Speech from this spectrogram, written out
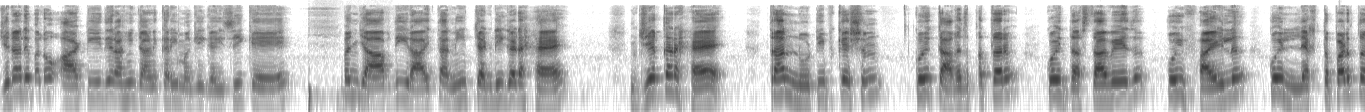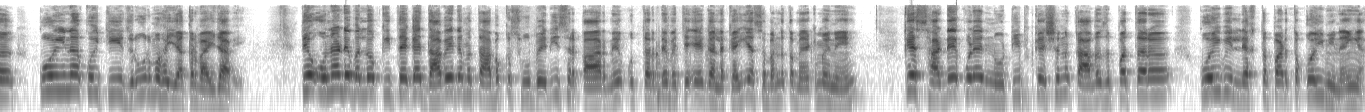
ਜਿਨ੍ਹਾਂ ਦੇ ਵੱਲੋਂ ਆਰਟੀਆਈ ਦੇ ਰਾਹੀਂ ਜਾਣਕਾਰੀ ਮੰਗੀ ਗਈ ਸੀ ਕਿ ਪੰਜਾਬ ਦੀ ਰਾਜਧਾਨੀ ਚੰਡੀਗੜ੍ਹ ਹੈ। ਜੇਕਰ ਹੈ ਤਾਂ ਨੋਟੀਫਿਕੇਸ਼ਨ ਕੋਈ ਕਾਗਜ਼ ਪੱਤਰ ਕੋਈ ਦਸਤਾਵੇਜ਼, ਕੋਈ ਫਾਈਲ, ਕੋਈ ਲਿਖਤ ਪੜਤ ਕੋਈ ਨਾ ਕੋਈ ਚੀਜ਼ ਜ਼ਰੂਰ ਮੁਹੱਈਆ ਕਰਵਾਈ ਜਾਵੇ। ਤੇ ਉਹਨਾਂ ਦੇ ਵੱਲੋਂ ਕੀਤੇ ਗਏ ਦਾਅਵੇ ਦੇ ਮੁਤਾਬਕ ਸੂਬੇ ਦੀ ਸਰਕਾਰ ਨੇ ਉੱਤਰ ਦੇ ਵਿੱਚ ਇਹ ਗੱਲ ਕਹੀ ਹੈ, ਸਬੰਧਤ ਮਹਿਕਮੇ ਨੇ, ਕਿ ਸਾਡੇ ਕੋਲੇ ਨੋਟੀਫਿਕੇਸ਼ਨ ਕਾਗਜ਼ ਪੱਤਰ, ਕੋਈ ਵੀ ਲਿਖਤ ਪੜਤ ਕੋਈ ਵੀ ਨਹੀਂ ਆ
